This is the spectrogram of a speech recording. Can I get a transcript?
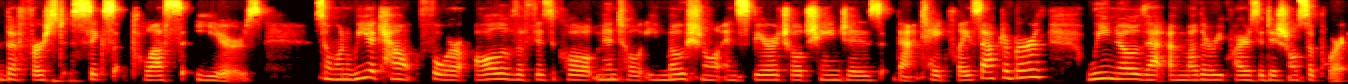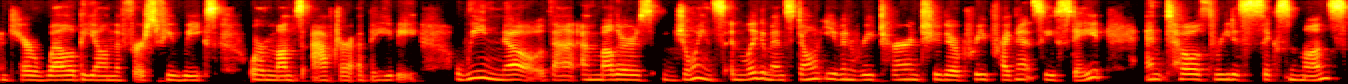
the first six plus years. So, when we account for all of the physical, mental, emotional, and spiritual changes that take place after birth, we know that a mother requires additional support and care well beyond the first few weeks or months after a baby. We know that a mother's joints and ligaments don't even return to their pre pregnancy state until three to six months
